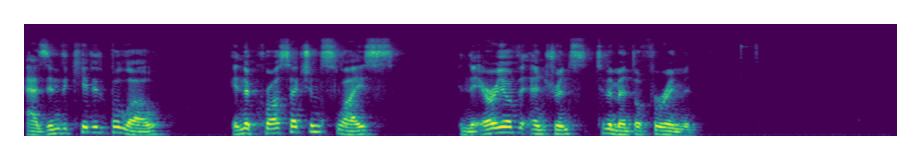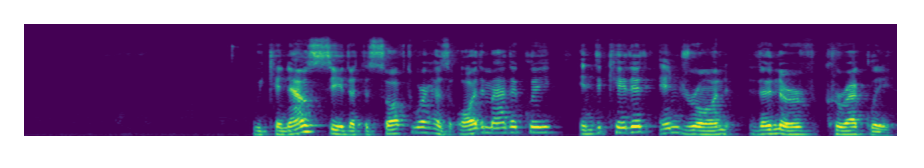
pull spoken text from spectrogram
as indicated below in the cross-section slice in the area of the entrance to the mental foramen. We can now see that the software has automatically indicated and drawn the nerve correctly.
